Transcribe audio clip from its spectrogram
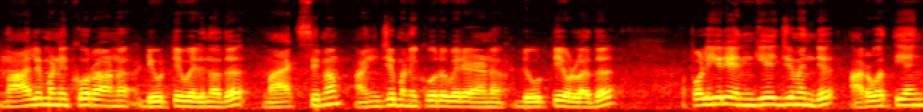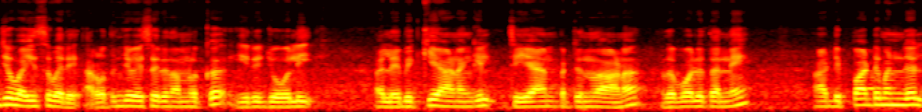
നാല് മണിക്കൂറാണ് ഡ്യൂട്ടി വരുന്നത്. മാക്സിമം അഞ്ച് മണിക്കൂർ വരെയാണ് ഡ്യൂട്ടി ഉള്ളത്. അപ്പോൾ ഈ ഒരു എൻഗേജ്മെന്റ് അറുപത്തിയഞ്ച് വയസ്സ് വരെ അറുപത്തഞ്ച് വയസ്സ് വരെ നമുക്ക് ഈ ഒരു ജോലി ലഭിക്കുകയാണെങ്കിൽ ചെയ്യാൻ പറ്റുന്നതാണ്. അതുപോലെ തന്നെ ഡിപ്പാർട്ട്മെന്റൽ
